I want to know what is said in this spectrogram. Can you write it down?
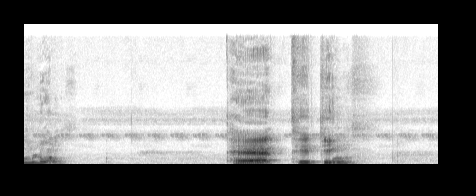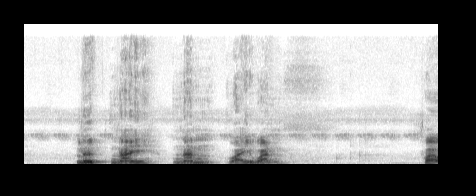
มหลวง แท้ที่จริง ลึกใน นั้นไหวหวันเฝ้า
